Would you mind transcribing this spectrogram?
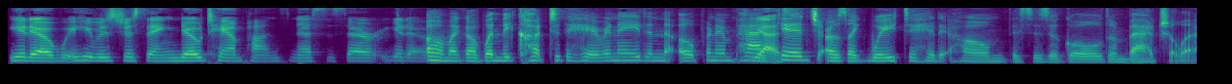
You know, he was just saying no tampons necessary. You know, Oh my God. When they cut to the hearing aid in the opening package, I was like, wait to hit it home. This is a golden bachelor.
